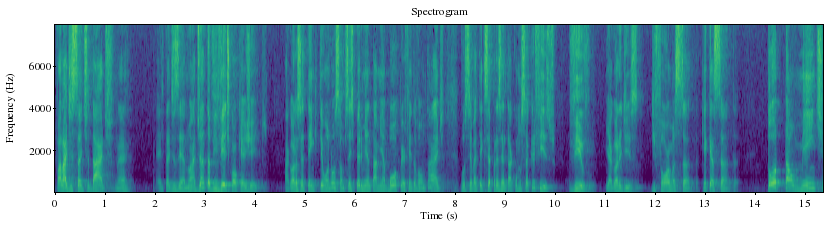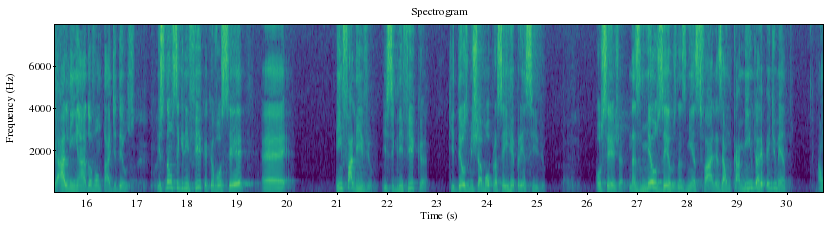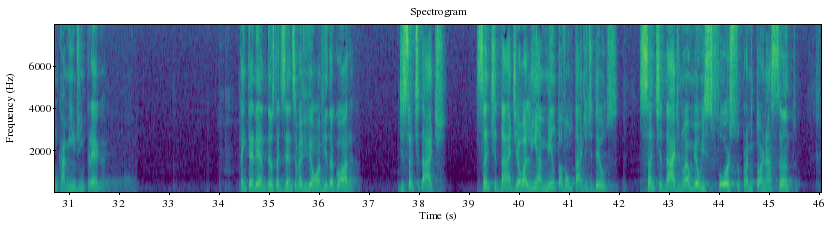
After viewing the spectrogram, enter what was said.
Falar de santidade, né? Ele está dizendo, não adianta viver de qualquer jeito. Agora você tem que ter uma noção. Para você experimentar a minha boa, perfeita vontade, você vai ter que se apresentar como sacrifício, vivo. E agora diz, de forma santa. O que é santa? Totalmente alinhado à vontade de Deus. Isso não significa que eu vou ser é, infalível. Isso significa que Deus me chamou para ser irrepreensível. Ou seja, nos meus erros, nas minhas falhas, há um caminho de arrependimento, há um caminho de entrega. Está entendendo? Deus está dizendo: você vai viver uma vida agora de santidade. Santidade é o alinhamento à vontade de Deus. Santidade não é o meu esforço para me tornar santo.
